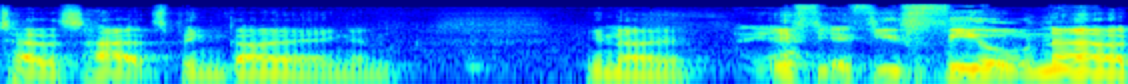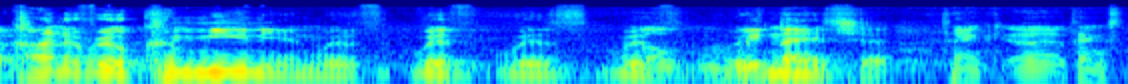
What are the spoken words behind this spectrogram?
tell us how it's been going and you know, Yeah, if, if you feel now a kind of real communion with, with, with, with, Well, with nature. Thank, uh, thanks.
